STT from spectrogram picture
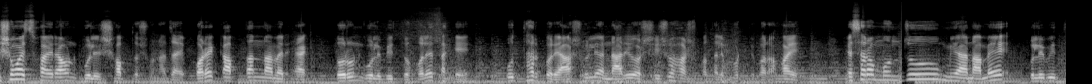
এ সময় ছয় রাউন্ড গুলির শব্দ শোনা যায়। পরে কাপ্তান নামের এক তরুণ গুলিবিদ্ধ হলে তাকে উদ্ধার করে আশুলিয়া নারী ও শিশু হাসপাতালে ভর্তি করা হয়। এছাড়াও মঞ্জু মিয়া নামে গুলিবিদ্ধ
